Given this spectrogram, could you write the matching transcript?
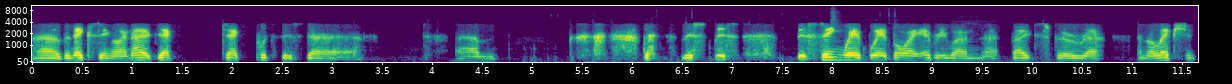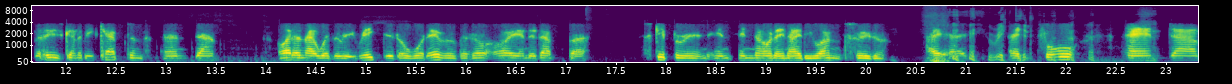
uh, the next thing I know, Jack Jack puts this uh, um, this this this thing where, whereby everyone uh, votes for uh, an election for who's going to be captain, and um, I don't know whether he rigged it or whatever, but I, ended up uh, skipper in, in, in 1981 through to 84, and um,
